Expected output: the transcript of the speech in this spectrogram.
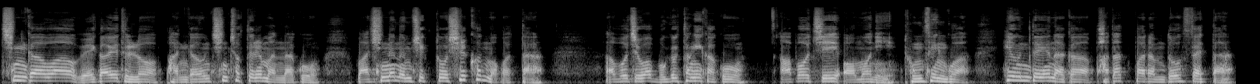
친가와 외가에 들러 반가운 친척들을 만나고 맛있는 음식도 실컷 먹었다. 아버지와 목욕탕에 가고 아버지, 어머니, 동생과 해운대에 나가 바닷바람도 쐈다.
